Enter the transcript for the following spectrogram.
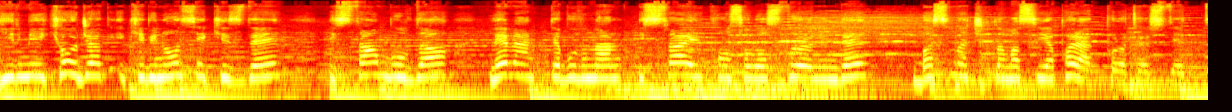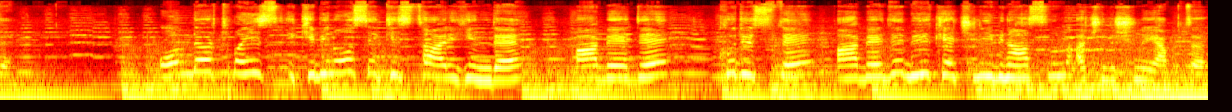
22 Ocak 2018'de İstanbul'da Levent'te bulunan İsrail Konsolosluğu önünde basın açıklaması yaparak protesto etti. 14 Mayıs 2018 tarihinde ABD Kudüs'te ABD Büyükelçiliği binasının açılışını yaptı.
